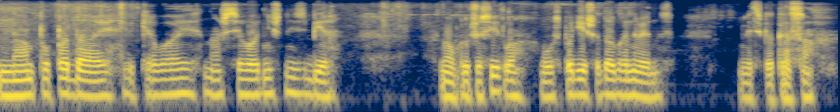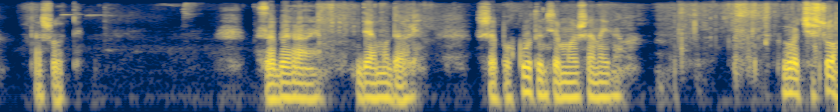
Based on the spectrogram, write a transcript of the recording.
нам попадає, відкриває наш сьогоднішній збір. Знову включу світло, бо у ще добре не видно. Дивіться, краса. Та що ти? Забираємо. Йдемо далі. Ще покутимося, може ще знайдемо. Коротше, що?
